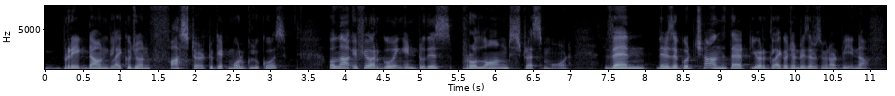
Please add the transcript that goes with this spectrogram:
break down glycogen faster to get more glucose? Well, now if you are going into this prolonged stress mode, then there is a good chance that your glycogen reserves may not be enough.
